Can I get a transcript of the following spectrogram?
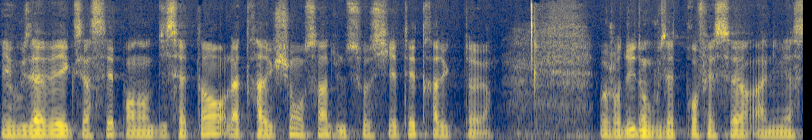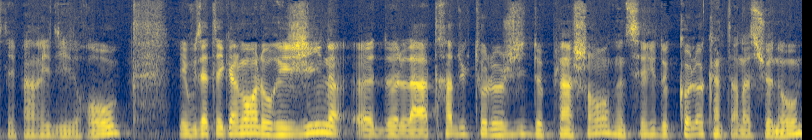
et vous avez exercé pendant 17 ans la traduction au sein d'une société de traducteurs. Aujourd'hui, donc, vous êtes professeur à l'Université Paris Diderot et vous êtes également à l'origine de la traductologie de plein champ, une série de colloques internationaux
